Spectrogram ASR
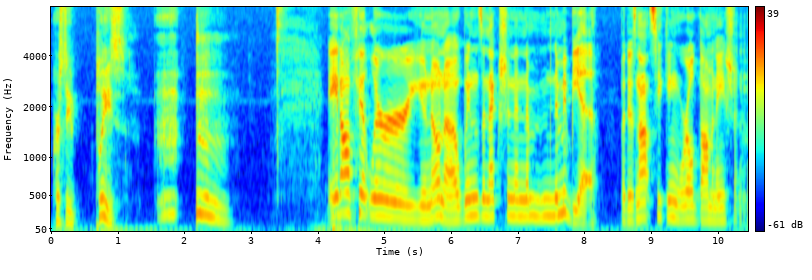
Christy, please. Adolf Hitler Uunona wins election in Nam- Namibia, but is not seeking world domination.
